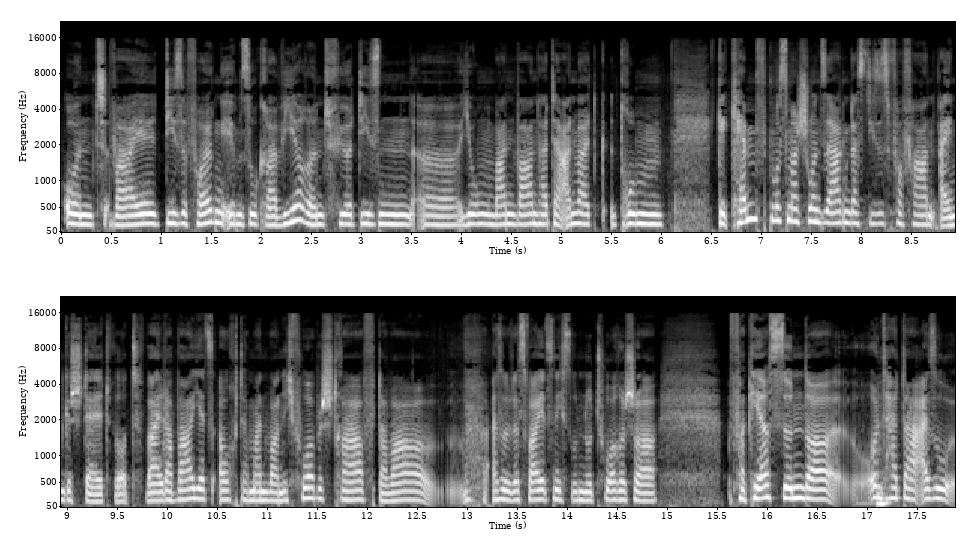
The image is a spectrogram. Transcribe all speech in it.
Und weil diese Folgen eben so gravierend für diesen äh, jungen Mann waren, hat der Anwalt drum gekämpft, muss man schon sagen, dass dieses Verfahren eingestellt wird, weil da war jetzt auch, der Mann war nicht vorbestraft, da war, also das war jetzt nicht so ein notorischer Verkehrssünder und hat da also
